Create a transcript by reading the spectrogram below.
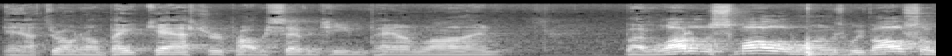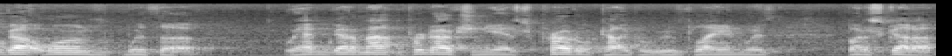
and I throw it on bait caster, probably 17 pound line. But a lot of the smaller ones, we've also got one with a, we haven't got them out in production yet. It's a prototype we've been playing with, but it's got a,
